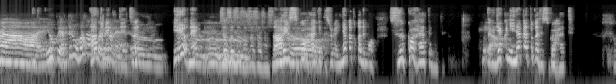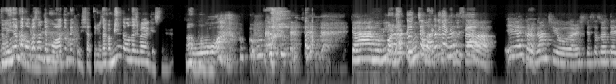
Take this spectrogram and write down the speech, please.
ああ、よくやってるおばさんとかいるよね。アートメイクってやつ、うん、いるよね。そうそうそうそうそうそうあれすごい流行ってて、それが田舎とかでもすっごい流行ってるの。だから逆に田舎とかですごい流行ってる。だから田舎のおばさんでもうアートメイクにしちゃってる。だからみんな同じ眉毛してる。おお、そうかしい。いやもうみんな楽っちゃ楽だけどさ。AI から眼値をあれしてさ、そうやって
